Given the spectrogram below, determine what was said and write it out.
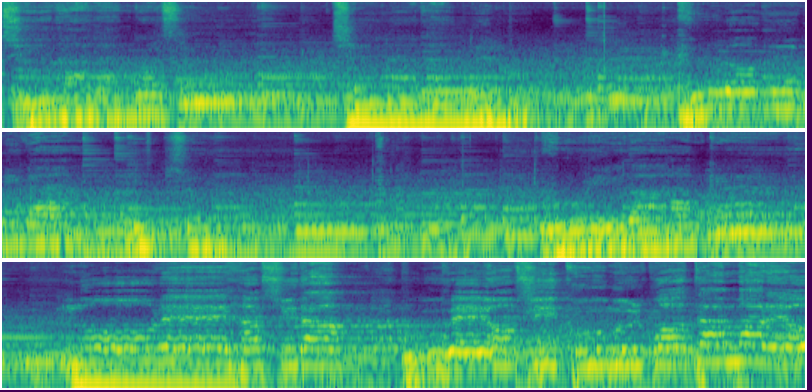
있죠 우리가 함께 노래합시다 후회 없이 꿈을 꿨단 말이에요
